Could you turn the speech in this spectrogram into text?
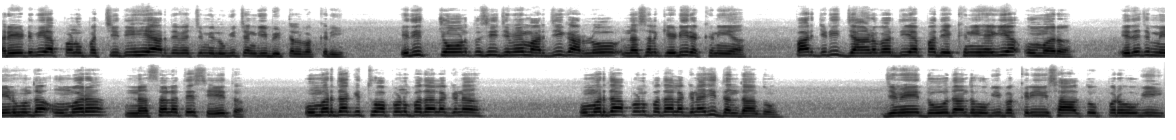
ਰੇਟ ਵੀ ਆਪਾਂ ਨੂੰ 25 30 ਹਜ਼ਾਰ ਦੇ ਵਿੱਚ ਮਿਲੂਗੀ ਚੰਗੀ ਬੀਟਲ ਬੱਕਰੀ। ਇਹਦੀ ਚੋਣ ਤੁਸੀਂ ਜਿਵੇਂ ਮਰਜ਼ੀ ਕਰ ਲਓ, ਨਸਲ ਕਿਹੜੀ ਰੱਖਣੀ ਆ, ਪਰ ਜਿਹੜੀ ਜਾਨਵਰ ਦੀ ਆਪਾਂ ਦੇਖਣੀ ਹੈਗੀ ਆ, ਉਮਰ। ਇਹਦੇ 'ਚ ਮੇਨ ਹੁੰਦਾ ਉਮਰ, ਨਸਲ ਅਤੇ ਸਿਹਤ। ਉਮਰ ਦਾ ਕਿੱਥੋਂ ਆਪਾਂ ਨੂੰ ਪਤਾ ਲੱਗਣਾ? ਉਮਰ ਦਾ ਆਪਾਂ ਨੂੰ ਪਤਾ ਲੱਗਣਾ ਜੀ ਦੰਦਾਂ ਤੋਂ। ਜਿਵੇਂ ਦੋ ਦੰਦ ਹੋ ਗਈ, ਬੱਕਰੀ ਸਾਲ ਤੋਂ ਉੱਪਰ ਹੋ ਗਈ,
